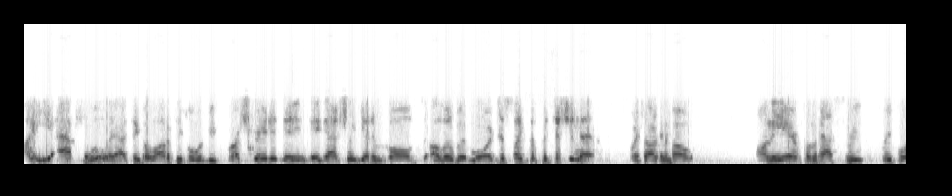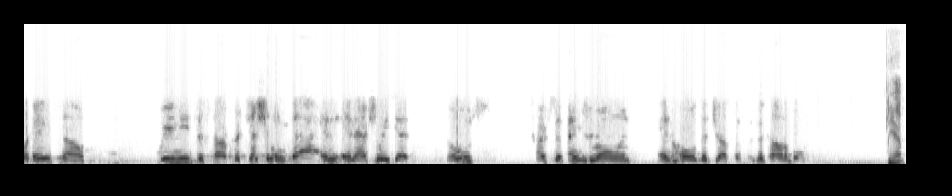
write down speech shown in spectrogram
I, yeah, absolutely. I think a lot of people would be frustrated. They, they'd actually get involved a little bit more, just like the petition that we're talking about on the air for the past three, three, four days now. We need to start petitioning that and, and actually get those types of things rolling and hold the justices accountable. Yep,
